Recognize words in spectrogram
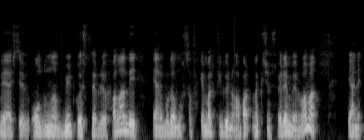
veya işte olduğundan büyük gösteriliyor falan değil. Yani burada Mustafa Kemal figürünü abartmak için söylemiyorum ama yani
